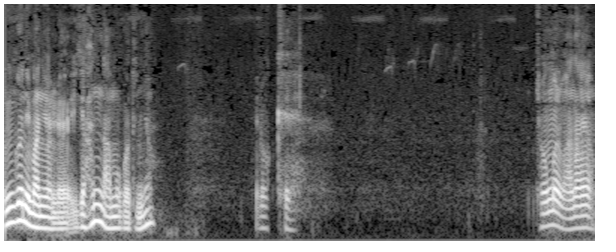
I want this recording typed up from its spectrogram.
은근히 많이 열려요. 이게 한 나무거든요. 이렇게. 정말 많아요.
